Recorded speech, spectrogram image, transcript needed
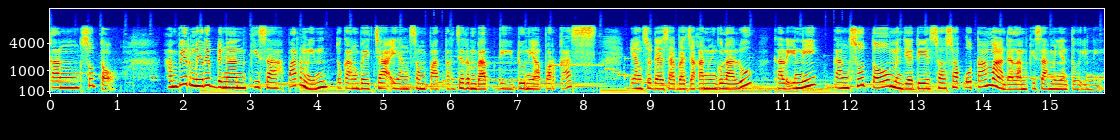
Kang Suto Hampir mirip dengan kisah Parmin, tukang beca yang sempat terjerembab di dunia porkas yang sudah saya bacakan minggu lalu. Kali ini Kang Suto menjadi sosok utama dalam kisah menyentuh ini.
